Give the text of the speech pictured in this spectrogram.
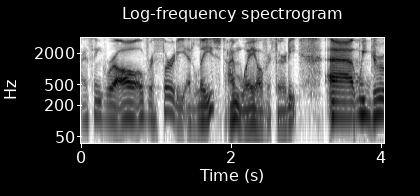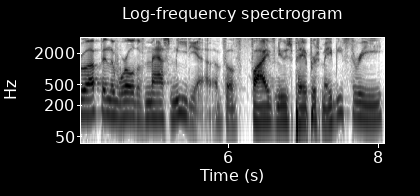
I think we're all over 30 at least. I'm way over 30. Uh, we grew up in the world of mass media, of, of five newspapers, maybe three,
